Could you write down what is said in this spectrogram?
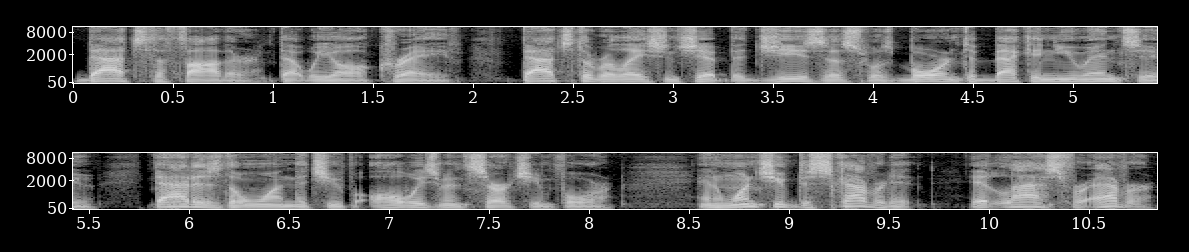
That's the Father that we all crave. That's the relationship that Jesus was born to beckon you into. That is the one that you've always been searching for. And once you've discovered it, it lasts forever.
